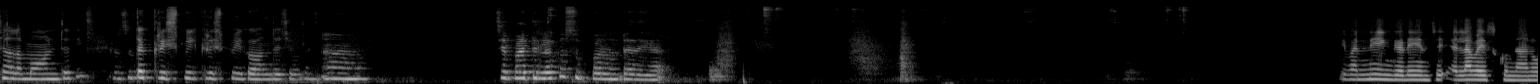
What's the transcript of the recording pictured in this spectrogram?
చాలా బాగుంటుంది. ఇంత క్రిస్పీ క్రిస్పీగా ఉంది చూడండి. చపాతీలకు సూపర్ ఉంటుంది ఇక ఇవన్నీ ఇంగ్రీడియంట్స్ ఎలా వేసుకున్నాను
